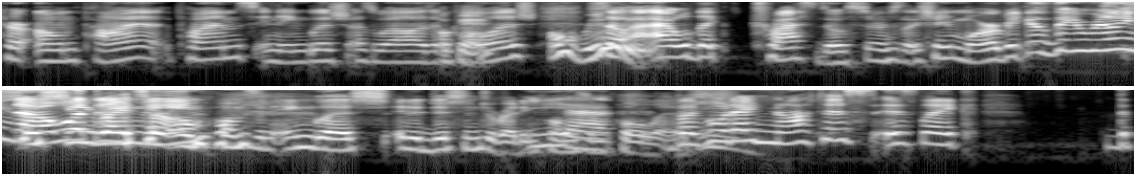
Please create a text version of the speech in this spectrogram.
her own poe- poems in English as well as in Okay. Polish Oh, really? so I would like trust those translations more because they really know so what she writes mean her own poems in English in addition to writing poems Yeah, in Polish. but what I notice is like the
